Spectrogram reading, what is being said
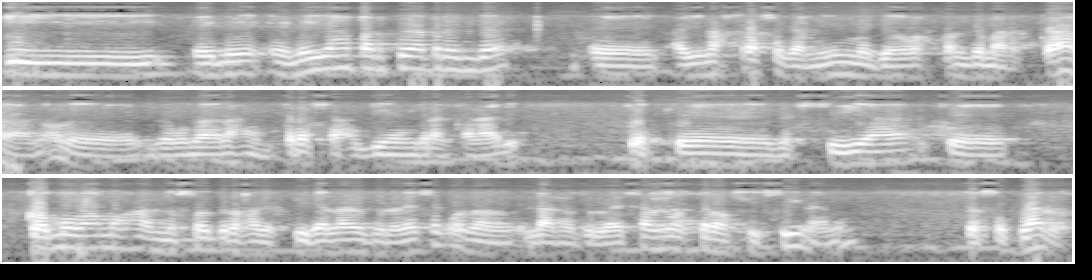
Y en, ellas, aparte de aprender, eh, hay una frase que a mí me quedó bastante marcada ¿no? de, una de las empresas aquí en Gran Canaria, que es que decía que cómo vamos a nosotros a describir la naturaleza cuando la naturaleza es nuestra oficina, ¿no? Entonces, claro,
